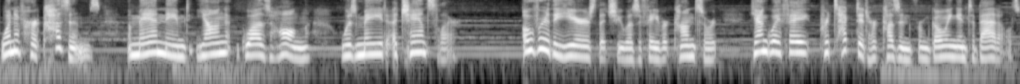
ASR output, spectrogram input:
one of her cousins, a man named Yang Guozhong, was made a chancellor. Over the years that she was a favorite consort, Yang Guifei protected her cousin from going into battles,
